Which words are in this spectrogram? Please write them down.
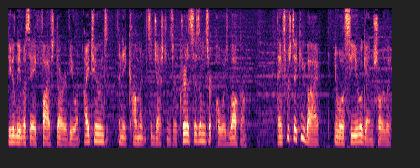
you can leave us a five star review on iTunes. Any comments, suggestions, or criticisms are always welcome. Thanks for sticking by, and we'll see you again shortly.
